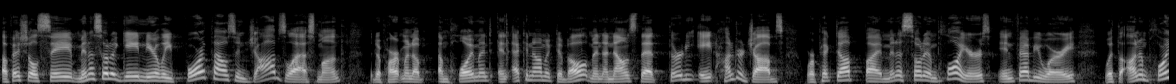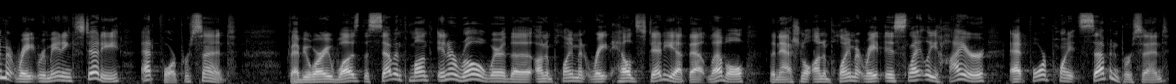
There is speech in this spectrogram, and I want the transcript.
officials say Minnesota gained nearly 4,000 jobs last month. The Department of Employment and Economic Development announced that 3,800 jobs were picked up by Minnesota employers in February, with the unemployment rate remaining steady at 4 percent. February was the seventh month in a row where the unemployment rate held steady at that level. The national unemployment rate is slightly higher at 4.7%.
